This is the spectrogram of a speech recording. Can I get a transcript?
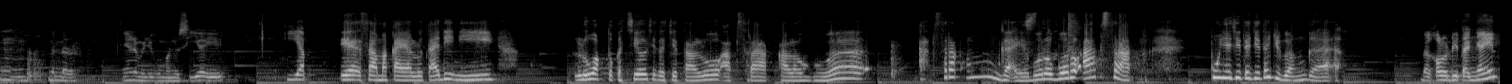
Mm-mm, bener. Ini namanya juga manusia ya. Yap, ya sama kayak lu tadi nih. Lu waktu kecil cita-cita lu abstrak. Kalau gua abstrak enggak ya, boro-boro abstrak. Punya cita-cita juga enggak. Nah kalau ditanyain,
